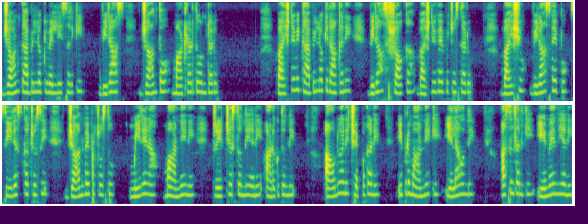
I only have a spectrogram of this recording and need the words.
జాన్ క్యాబిన్లోకి వెళ్ళేసరికి విరాస్ జాన్తో మాట్లాడుతూ ఉంటాడు. వైష్ణవి క్యాబిన్లోకి రాగానే విరాస్ షాక్గా వైష్ణవి వైపు చూస్తాడు. వైషు విరాస్ వైపు సీరియస్గా చూసి జాన్ వైపు చూస్తూ మీరేనా? మా అన్నయ్యని ట్రీట్ చేస్తుంది అని అడుగుతుంది. అవును అని చెప్పగానే ఇప్పుడు మా అన్నయ్యకి ఎలా ఉంది? అసలు తనకి ఏమైంది అని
